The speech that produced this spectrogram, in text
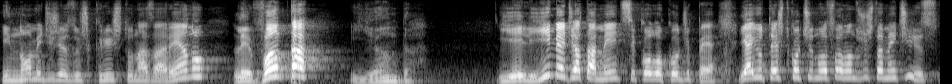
Em nome de Jesus Cristo Nazareno, levanta e anda. E ele imediatamente se colocou de pé. E aí o texto continua falando justamente isso.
